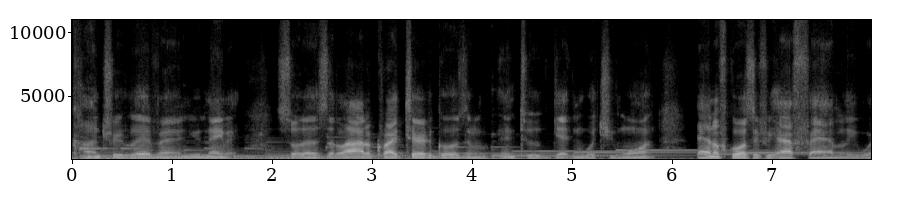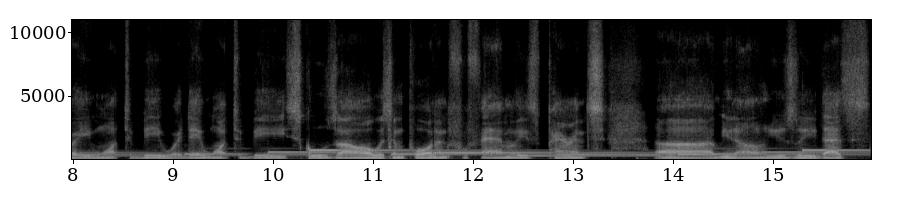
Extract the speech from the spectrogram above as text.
country living, you name it. So there's a lot of criteria that goes in, into getting what you want. And of course, if you have family where you want to be, where they want to be, schools are always important for families, parents. Uh, you know, usually that's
